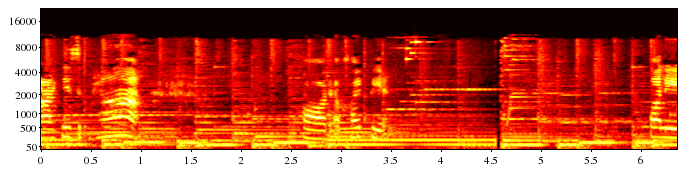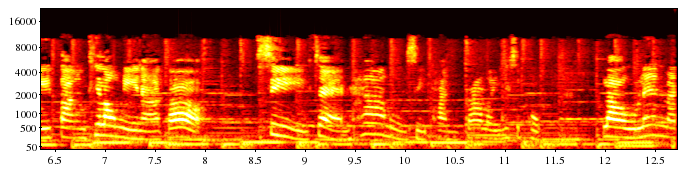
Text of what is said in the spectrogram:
มาก 25 พอเดี๋ยวค่อยเปลี่ยน ตอนนี้ตังที่เรามีนะก็ 454,926 เราเล่นมา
